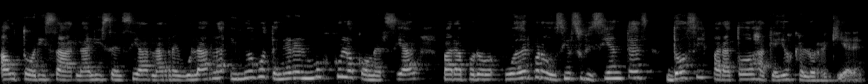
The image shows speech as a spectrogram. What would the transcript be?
autorizarla, licenciarla, regularla y luego tener el músculo comercial para poder producir suficientes dosis para todos aquellos que lo requieren.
